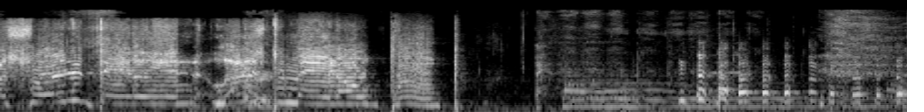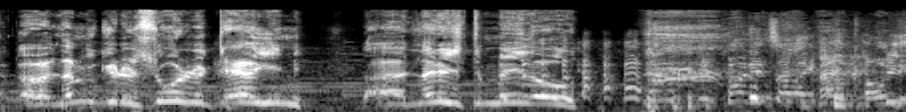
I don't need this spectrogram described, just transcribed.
Assorted Italian, lettuce, tomato, poop. Uh, let me get a assorted Italian. Uh, lettuce, tomato. Why do sound like Hulk Hogan?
